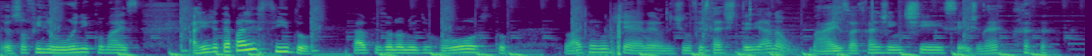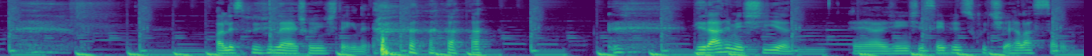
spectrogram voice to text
Eu sou filho único, mas a gente é até parecido, sabe? Fisionomia de rosto. Vai que a gente é, né? A gente não fez teste de DNA, não. Mas vai que a gente seja, né? Olha esse privilégio que a gente tem, né? Virava e mexia, é, a gente sempre discutia a relação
